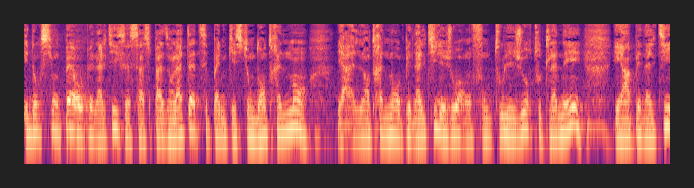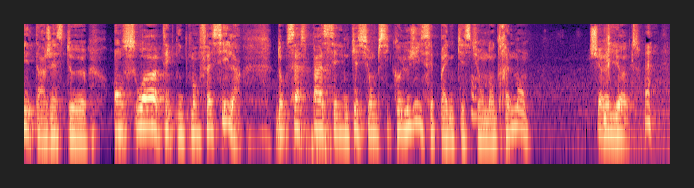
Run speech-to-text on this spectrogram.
Et donc si on perd au penalty, ça, ça se passe dans la tête. C'est pas une question d'entraînement. Il y a l'entraînement au penalty, les joueurs en font tous les jours, toute l'année. Et un penalty est un geste en soi techniquement facile. Donc ça se passe, c'est une question de psychologie, c'est pas une question d'entraînement. Cher Elliot.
